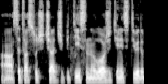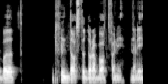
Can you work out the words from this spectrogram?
А, след това се случи чат GPT и се наложи тия инициативи да бъдат доста доработвани. Нали?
